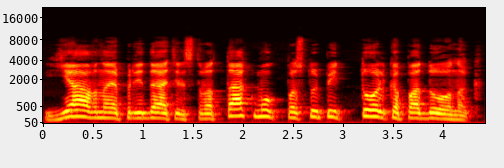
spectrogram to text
Явное предательство. Так мог поступить только подонок.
